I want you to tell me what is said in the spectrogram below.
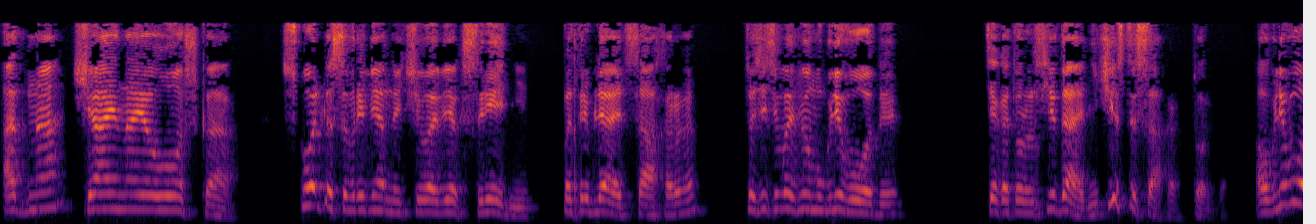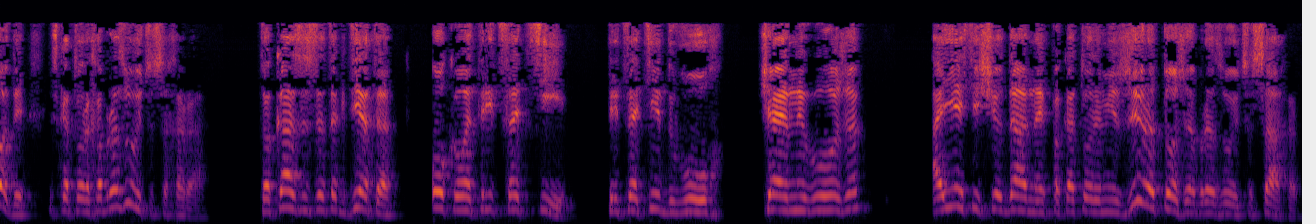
Одна чайная ложка. Сколько современный человек средний потребляет сахара, то есть если возьмем углеводы, те, которые он съедает, не чистый сахар только, а углеводы, из которых образуются сахара, то оказывается это где-то около 30, 32 чайных ложек, а есть еще данные, по которым из жира тоже образуется сахар,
